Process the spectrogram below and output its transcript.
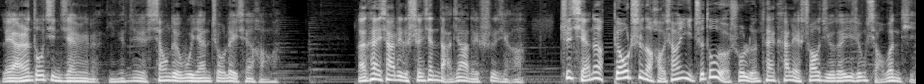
俩人都进监狱了。你看这个相对无言，只有泪千行啊。来看一下这个神仙打架的事情啊！之前呢，标志呢好像一直都有说轮胎开裂烧机油的一种小问题，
